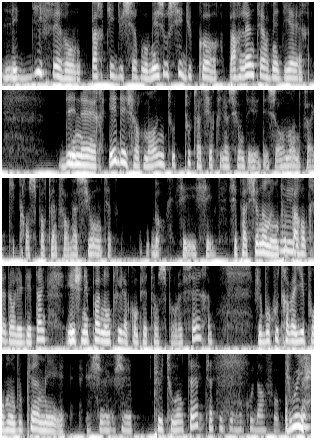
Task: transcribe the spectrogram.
les différentes parties du cerveau, mais aussi du corps, par l'intermédiaire des nerfs et des hormones, toute la circulation des, hormones enfin, qui transportent l'information. Bon, c'est passionnant, mais on ne peut pas mm. rentrer dans les détails. Et je n'ai pas non plus la compétence pour le faire. J'ai beaucoup travaillé pour mon bouquin, mais j'ai plus tout en tête. C'était beaucoup d'infos. Oui.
